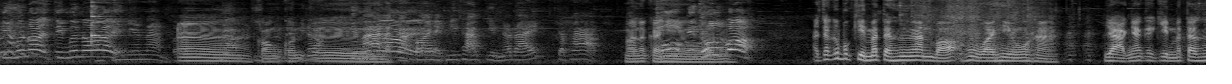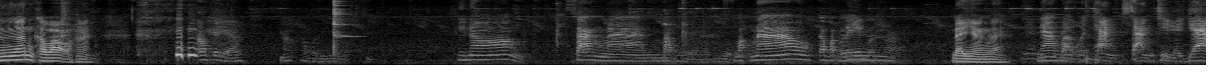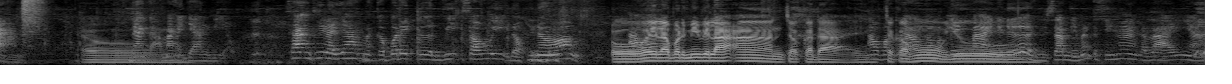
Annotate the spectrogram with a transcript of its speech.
ตีมือหน่อยตีมือหน่อยเป็นนิ้วน้ำเออของคนเออมาแล้วก็ปล่อยให้พี่ทักกินแล้วได้เจ้าภาพมาแล้วก็ทูหิบวมีทูบป่ะอาจจะก็บ่กินมาแต่เฮือนบ่หัวหิวฮะอยากหยังก็กินมาแต่เฮือนเขาเว้าฮะเอาไปเนี่ยเอาเข้าบนนี้พี่น้องสร้างนานบักบักนาวกับบักเลน ได้ยังล่ะนางบอกว่าช่างสั่งทีละอย่างโอ้นางก็เอามาให้อย่างเดียว สร้างทีละอย่างมันก็บ่ได้เกินวิสองวิดอกพี่น้อง โอ้ยแล้วบ่ได้มีเวลาอ่านเจ้าก็ได้ เอาบัเจ้ากก็นาวฮู้กับบักอเลนยู่มานี่เด้อซ้ำนี่มันก็สิห้างกันหลายอหยัง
